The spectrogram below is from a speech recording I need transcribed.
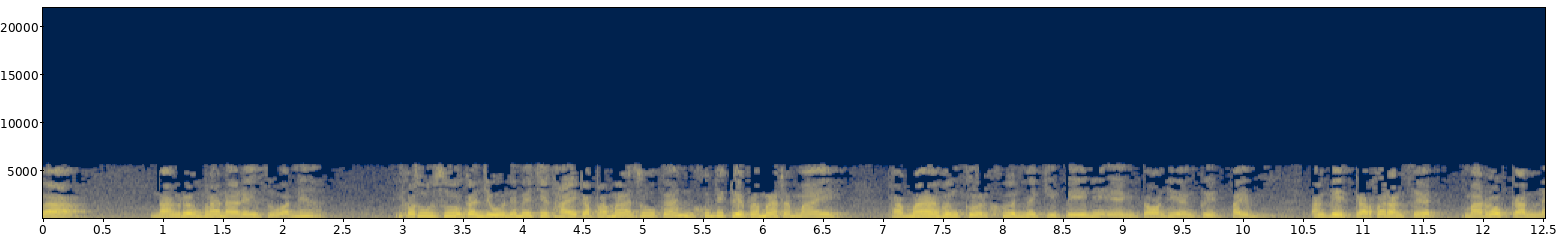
ว่าหนังเรื่องพระนาเรศวรเนี่ย ที่เขาสู้สู้กันอยู่นี่ไม่ใช่ไทยกับพม่าสู้กัน คุณไปเกลียดพม่าทำไม พม่าเพิ่งเกิดขึ้นไม่กี่ปีนี่เองตอนที่อังกฤษไปอังกฤษกับฝรั่งเศสมารบกันใน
